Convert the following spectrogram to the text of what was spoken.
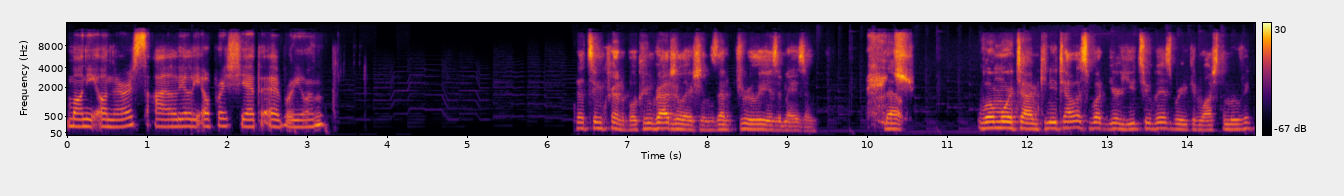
money honors. I really appreciate everyone. That's incredible. Congratulations. That truly is amazing. Now, one more time, can you tell us what your YouTube is where you can watch the movie?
